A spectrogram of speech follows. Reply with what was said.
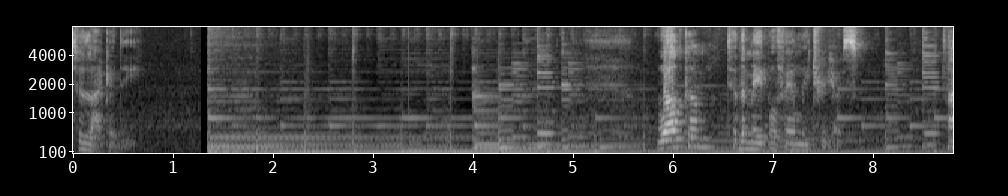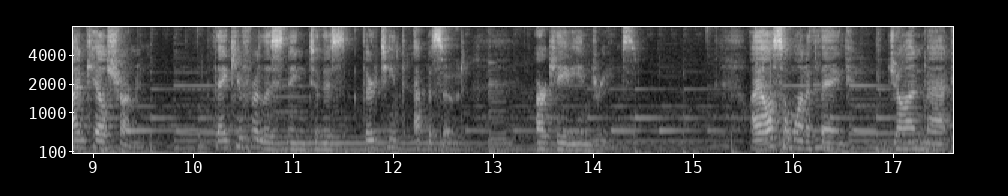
to L'Acadie. Welcome to the Maple Family Treehouse. I'm Kale Sharman. Thank you for listening to this 13th episode, Arcadian Dreams. I also want to thank John Mack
